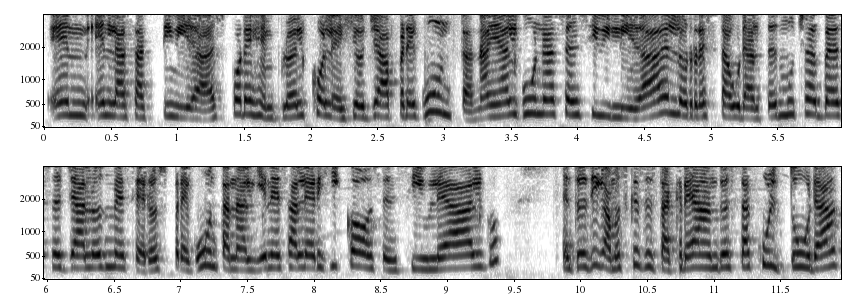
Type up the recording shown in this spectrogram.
En, en, las actividades, por ejemplo, del colegio ya preguntan, ¿hay alguna sensibilidad? En los restaurantes muchas veces ya los meseros preguntan, ¿alguien es alérgico o sensible a algo? Entonces, digamos que se está creando esta cultura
